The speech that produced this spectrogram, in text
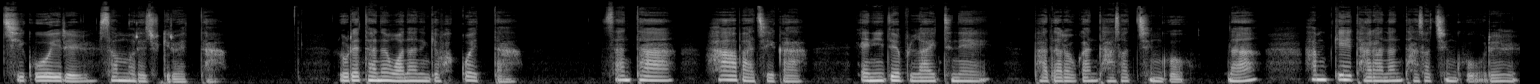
지구의를 선물해 주기로 했다. 로레타는 원하는 게 확고했다. 산타 하바지가 애니드 블라이튼의 바다로 간 다섯 친구나 함께 달아난 다섯 친구를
